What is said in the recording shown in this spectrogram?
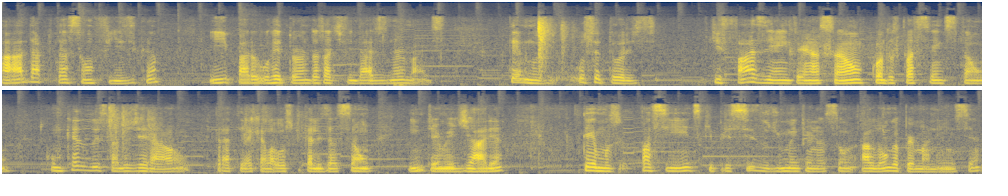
a adaptação física e para o retorno das atividades normais. Temos os setores que fazem a internação quando os pacientes estão com queda do estado geral para ter aquela hospitalização intermediária. Temos pacientes que precisam de uma internação a longa permanência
